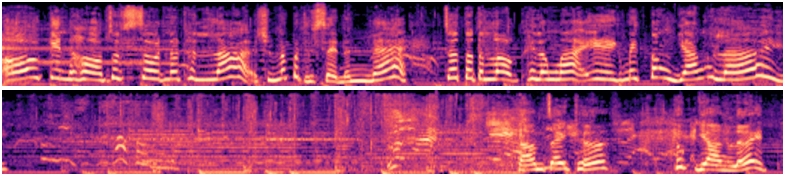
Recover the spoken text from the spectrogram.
โอ้กลิ่นหอมสุดๆนูเทลล่า ฉันไม่ปฏิเสธนั่นแน่เจ้าตัวตลกเทลงมาเองไม่ต้องยั้งเลย ตามใจเธอ ทุกอย่างเลย เท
